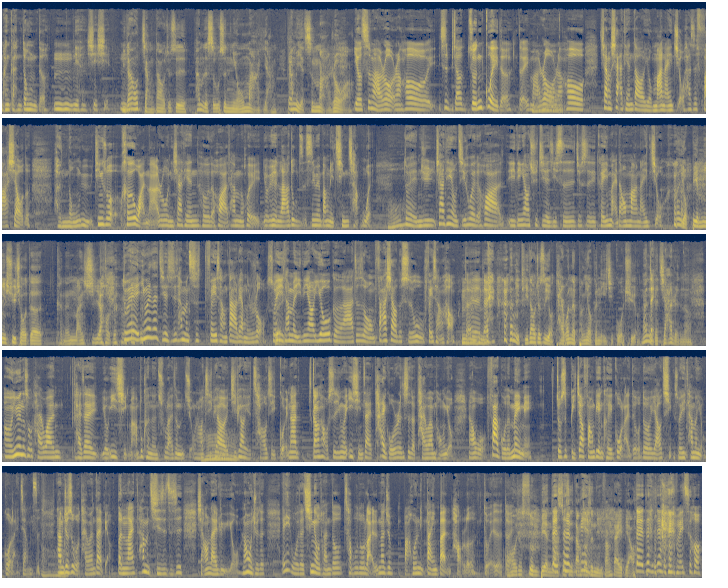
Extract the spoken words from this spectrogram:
蛮感动的。嗯嗯，也很谢谢。你刚刚有讲到，就是他们的食物是牛马羊，他们也吃马肉啊？有吃马肉，然后是比较尊贵的，对马肉。哦、然后像夏天到了，有马奶酒，它是发酵的，很浓郁。听说喝完啊，如果你夏天喝的话，他们会有有点拉肚子，是因为帮你清肠胃。哦，对你夏天有机会的话，一定要去吉尔吉斯，就是可以买到马奶酒。那有便秘需求的。可能蛮需要的，对，因为在吉尔吉斯他们吃非常大量的肉，所以他们一定要优格啊这种发酵的食物非常好。对对对。那你提到就是有台湾的朋友跟你一起过去哦，那你的家人呢？嗯、呃，因为那时候台湾还在有疫情嘛，不可能出来这么久，然后机票、哦、机票也超级贵。那刚好是因为疫情在泰国认识的台湾朋友，然后我法国的妹妹。就是比较方便可以过来的，我都有邀请，所以他们有过来这样子。他们就是我台湾代表。本来他们其实只是想要来旅游，然后我觉得，哎，我的亲友团都差不多来了，那就把婚礼办一办好了。对对对，然后就顺便对，就是当做是女方代表。对对对，没错。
